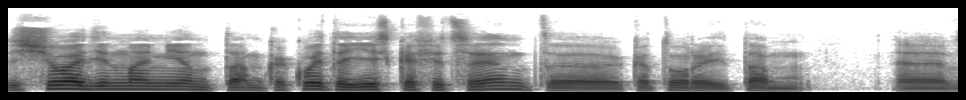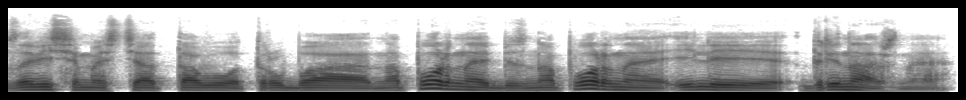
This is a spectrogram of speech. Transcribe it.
Еще один момент, там какой-то есть коэффициент, э, который там э, в зависимости от того, труба напорная, безнапорная или дренажная.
